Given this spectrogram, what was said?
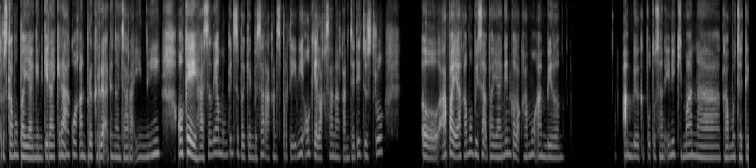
terus kamu bayangin kira-kira aku akan bergerak dengan cara ini. Oke, hasilnya mungkin sebagian besar akan seperti ini. Oke, laksanakan. Jadi justru eh, apa ya, kamu bisa bayangin kalau kamu ambil ambil keputusan ini gimana, kamu jadi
